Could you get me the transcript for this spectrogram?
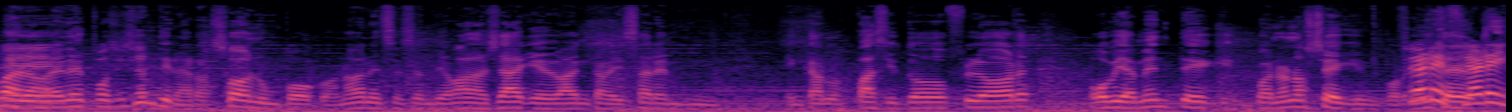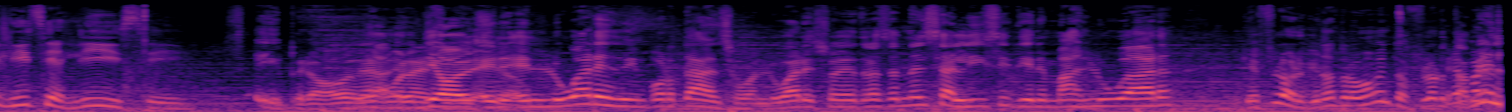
Bueno, Eh, en la exposición tiene razón un poco, ¿no? En ese sentido, más allá que va a encabezar en, en Carlos Paz y todo Flor, obviamente, bueno, no sé, Flor es Flor y Lizzy es Lizzy. Sí, pero eh, digo, en, lugares de importancia o en lugares hoy de trascendencia, Lizzy tiene más lugar que Flor, que en otro momento Flor ¿Pero por también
